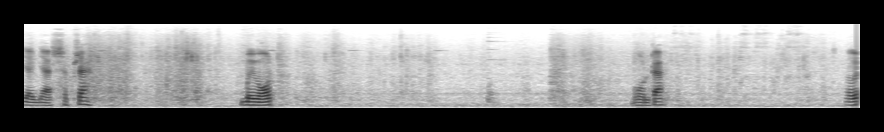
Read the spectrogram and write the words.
giảm giá sắp ra 11 400 ok.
